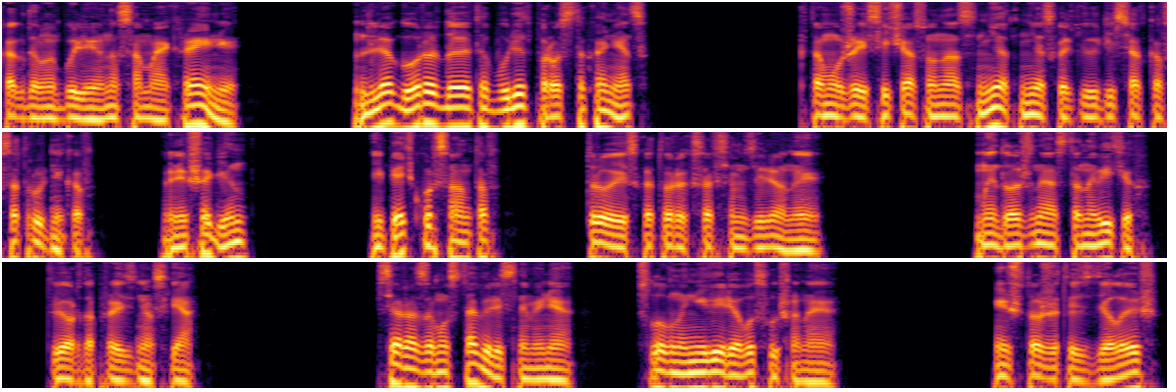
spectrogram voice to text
когда мы были на самой окраине, для города это будет просто конец. К тому же и сейчас у нас нет нескольких десятков сотрудников, лишь один. И пять курсантов, трое из которых совсем зеленые. «Мы должны остановить их», — твердо произнес я. Все разом уставились на меня, словно не веря в услышанное. «И что же ты сделаешь?»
